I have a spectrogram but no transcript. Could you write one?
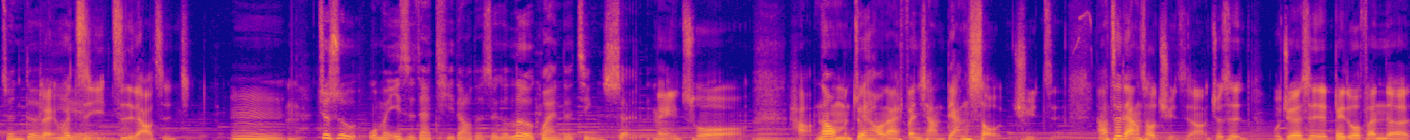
真的，对，会自己治疗自己。嗯，就是我们一直在提到的这个乐观的精神。没错。好，那我们最后来分享两首曲子，然后这两首曲子啊，就是我觉得是贝多芬的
